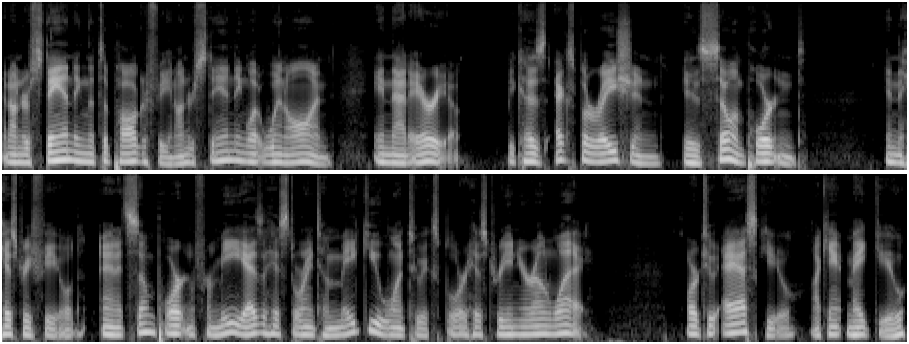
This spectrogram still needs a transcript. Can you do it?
and understanding the topography and understanding what went on in that area. Because exploration is so important in the history field and it's so important for me as a historian to make you want to explore history in your own way. Or to ask you I can't make you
